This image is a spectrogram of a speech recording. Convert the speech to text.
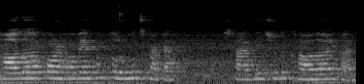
খাওয়া দাওয়ার পর হবে এখন তরমুজ কাটা। সারাদিন শুধু খাওয়া দাওয়ার কাজ।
